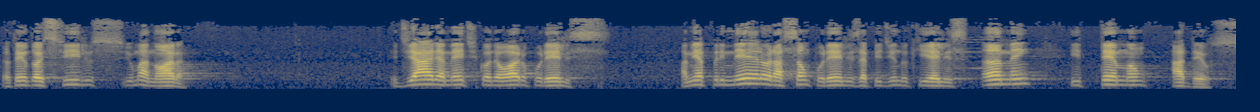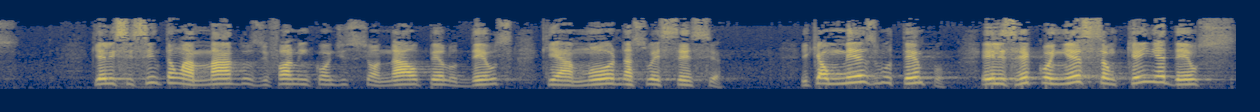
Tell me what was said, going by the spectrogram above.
Eu tenho dois filhos e uma nora. E diariamente, quando eu oro por eles, a minha primeira oração por eles é pedindo que eles amem e temam a Deus. Que eles se sintam amados de forma incondicional pelo Deus que é amor na sua essência. E que ao mesmo tempo eles reconheçam quem é Deus.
